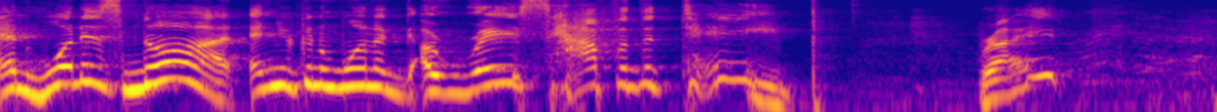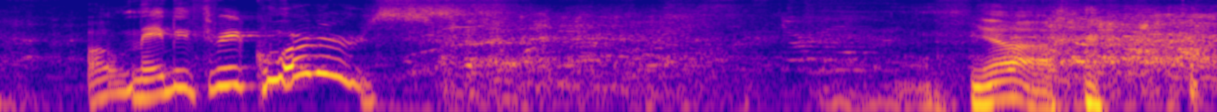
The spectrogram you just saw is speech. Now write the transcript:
And what is not? And you're going to want to erase half of the tape, right? Oh, maybe three quarters. Yeah.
